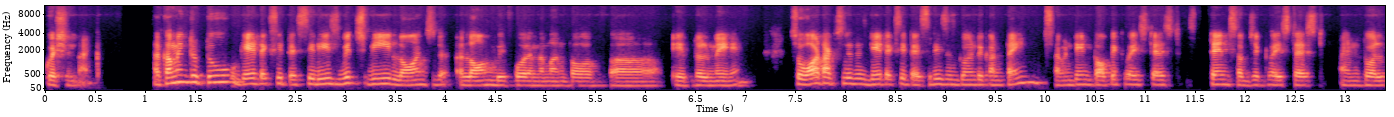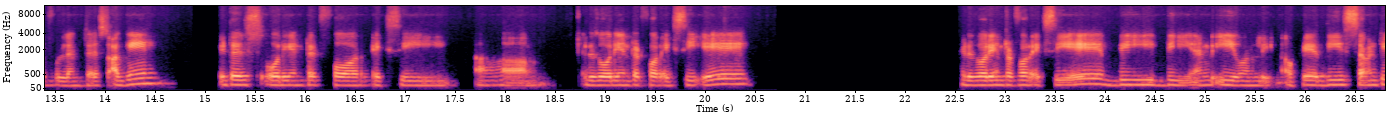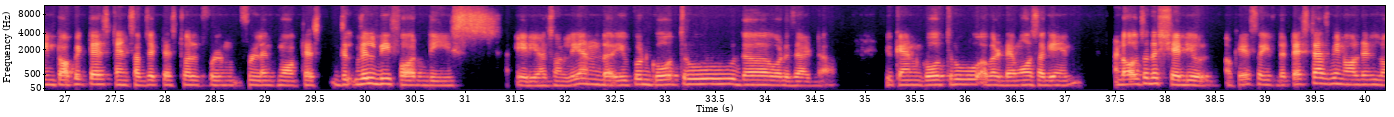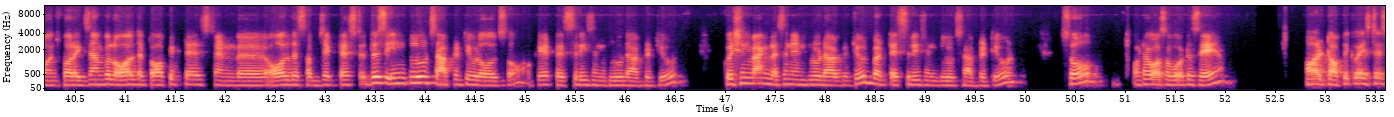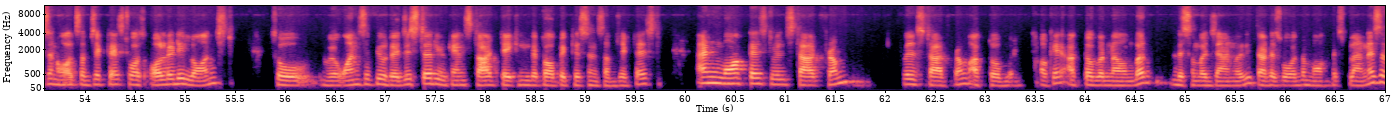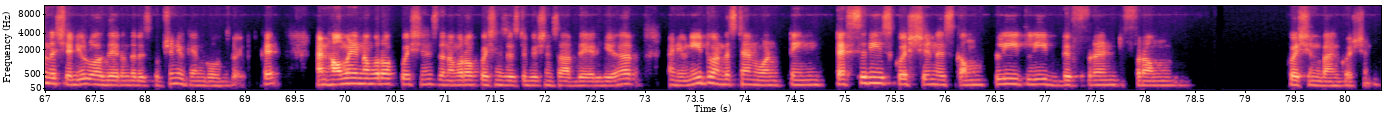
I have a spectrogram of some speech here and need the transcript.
question bank. Now coming to two GATE-XE test series, which we launched long before in the month of uh, April, May. So what actually this GATE-XE test series is going to contain? 17 topic-wise tests, 10 subject-wise tests, and 12 full-length tests. Again, it is oriented for XE, um, it is oriented for XEA, it is oriented for XEA, B, B, and E only. Okay, these 17 topic tests and subject test 12 full, full length mock test will be for these areas only. And uh, you could go through the, what is that? Uh, you can go through our demos again and also the schedule. Okay, so if the test has been already launched, for example, all the topic test and uh, all the subject test, this includes aptitude also. Okay, test series include aptitude. Question bank doesn't include aptitude, but test series includes aptitude. So what I was about to say, all topic wise test and all subject test was already launched. So once if you register, you can start taking the topic test and subject test and mock test will start from will start from October. Okay, October, November, December, January. That is what the mock test plan is. And the schedule was there in the description. You can go through it. Okay. And how many number of questions? The number of questions distributions are there here. And you need to understand one thing. Test series question is completely different from question bank question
